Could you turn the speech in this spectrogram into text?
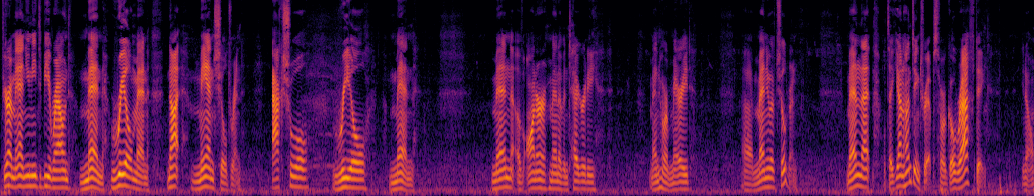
If you're a man, you need to be around men, real men, not man children. Actual, real men. Men of honor, men of integrity, men who are married, uh, men who have children, men that will take you on hunting trips or go rafting, you know,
